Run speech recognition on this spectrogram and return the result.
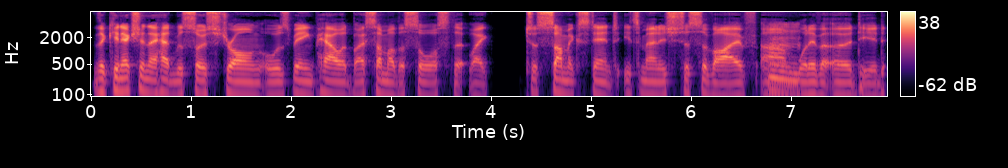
the connection they had was so strong or was being powered by some other source that like to some extent it's managed to survive um, Mm. whatever Ur did.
